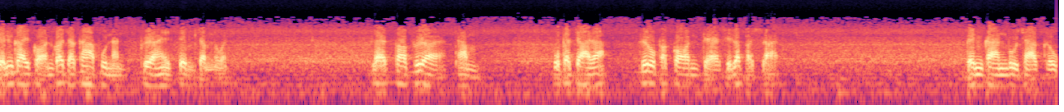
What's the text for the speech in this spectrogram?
เห็นใครก่อนก็จะฆ่าผู้นั้นเพื่อให้เต็มจำนวน และก็เพื่อทำ อุปจาระหรืออุปกรณ์แก่ศิลปศาสตร์ เป็นการบูชาครู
